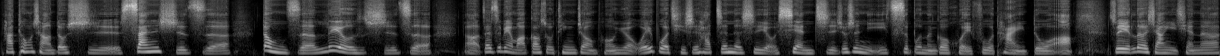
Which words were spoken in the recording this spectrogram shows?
他通常都是三十则。动辄六十则啊，在这边我要告诉听众朋友，微博其实它真的是有限制，就是你一次不能够回复太多啊。所以乐享以前呢，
